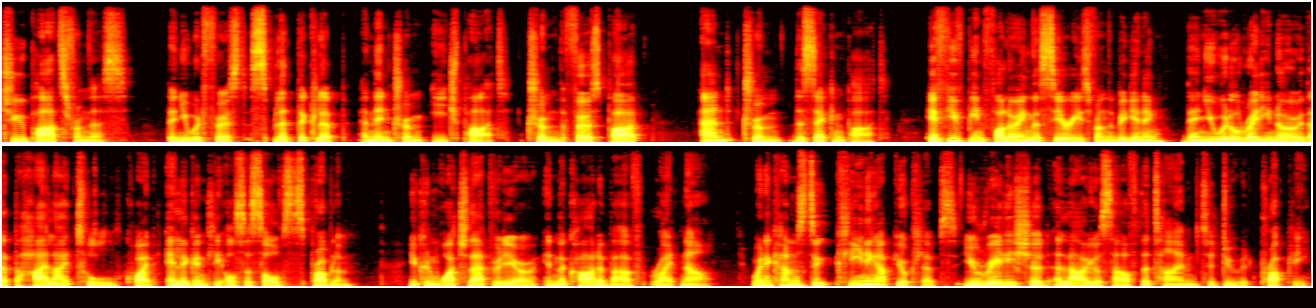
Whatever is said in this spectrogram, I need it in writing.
two parts from this, then you would first split the clip and then trim each part. Trim the first part and trim the second part. If you've been following this series from the beginning, then you would already know that the highlight tool quite elegantly also solves this problem. You can watch that video in the card above right now. When it comes to cleaning up your clips, you really should allow yourself the time to do it properly.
